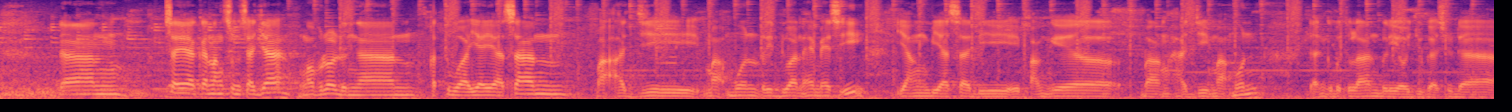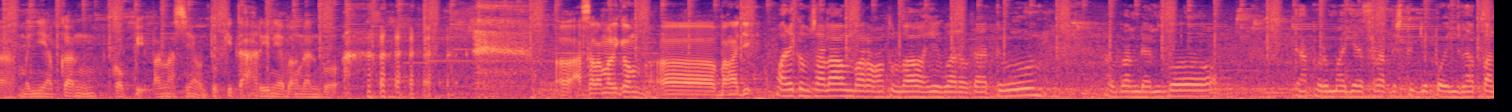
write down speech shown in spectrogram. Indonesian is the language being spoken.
dan saya akan langsung saja ngobrol dengan Ketua Yayasan Pak Haji Makmun Ridwan MSI yang biasa dipanggil Bang Haji Makmun dan kebetulan beliau juga sudah menyiapkan kopi panasnya untuk kita hari ini ya Bang Danbo. uh, Assalamualaikum uh, Bang Haji. Waalaikumsalam warahmatullahi wabarakatuh. Abang Danbo Dapur Remaja 107.8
